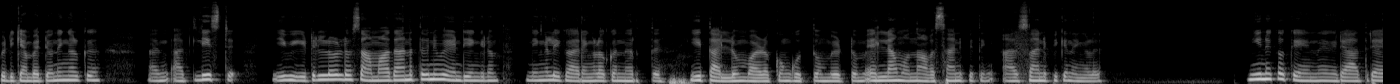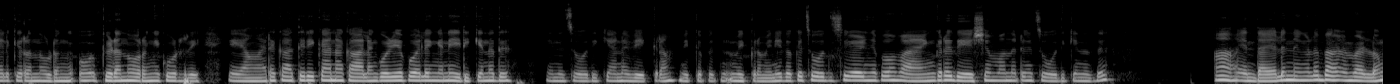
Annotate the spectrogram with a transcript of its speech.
പിടിക്കാൻ പറ്റുമോ നിങ്ങൾക്ക്? അറ്റ്ലീസ്റ്റ് ഈ വീട്ടിലുള്ള സമാധാനത്തിന് വേണ്ടിയെങ്കിലും നിങ്ങൾ ഈ കാര്യങ്ങളൊക്കെ നിർത്ത്. ഈ തല്ലും വഴക്കും കുത്തും വെട്ടും എല്ലാം ഒന്ന് അവസാനിപ്പിത്തി അവസാനിപ്പിക്കും നിങ്ങൾ നിനക്കൊക്കെ ഇന്ന് രാത്രി ആയാലും കിടന്ന് ഉടങ്ങി കിടന്ന് ഉറങ്ങിക്കൂടരെ. ഏ ആരെ കാത്തിരിക്കാനാ കാലം കോഴിയെ പോലെ ഇങ്ങനെ ഇരിക്കുന്നത്? എന്ന് ചോദിക്കുകയാണ് വിക്രം. വിക്രമിന് ഇതൊക്കെ ചോദിച്ചു കഴിഞ്ഞപ്പോൾ ഭയങ്കര ദേഷ്യം വന്നിട്ട് ചോദിക്കുന്നത്. ആ എന്തായാലും നിങ്ങൾ വെള്ളം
